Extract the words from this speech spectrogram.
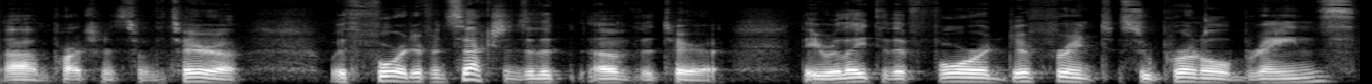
um, parchments from the Torah, with four different sections of the of the Torah. They relate to the four different supernal brains,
